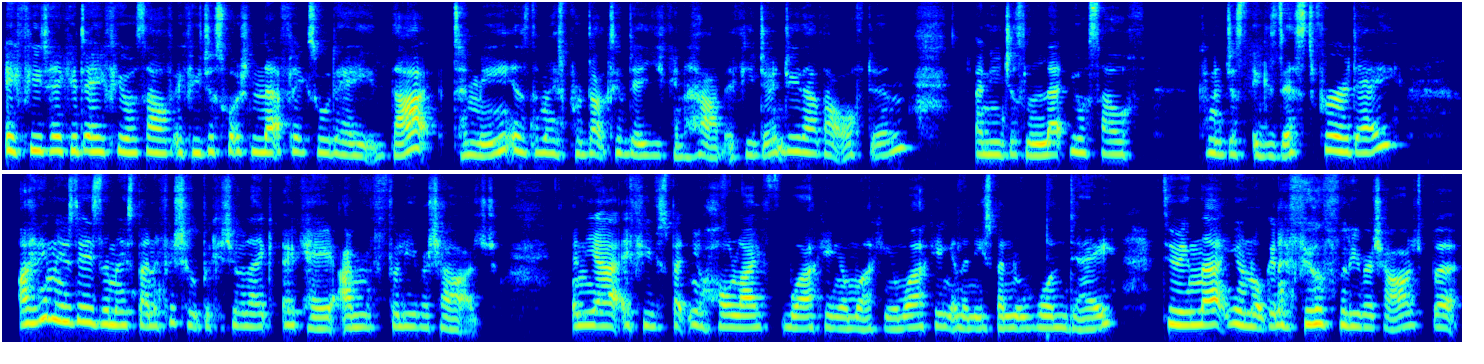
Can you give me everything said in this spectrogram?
If you take a day for yourself, if you just watch Netflix all day, that to me is the most productive day you can have. If you don't do that that often and you just let yourself kind of just exist for a day, I think those days are the most beneficial because you're like, okay, I'm fully recharged. And yeah, if you've spent your whole life working and working and working, and then you spend one day doing that, you're not going to feel fully recharged. But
